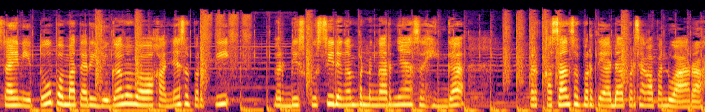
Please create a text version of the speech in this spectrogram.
Selain itu, pemateri juga membawakannya seperti berdiskusi dengan pendengarnya sehingga terkesan seperti ada percakapan dua arah.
